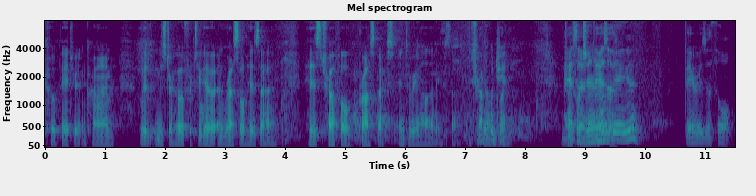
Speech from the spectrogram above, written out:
co-patriot in crime with Mr. Hofer to go and wrestle his uh, his truffle prospects into reality. So we should go Truffle and gin. Truffle a, gin there's a, there is a thought.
